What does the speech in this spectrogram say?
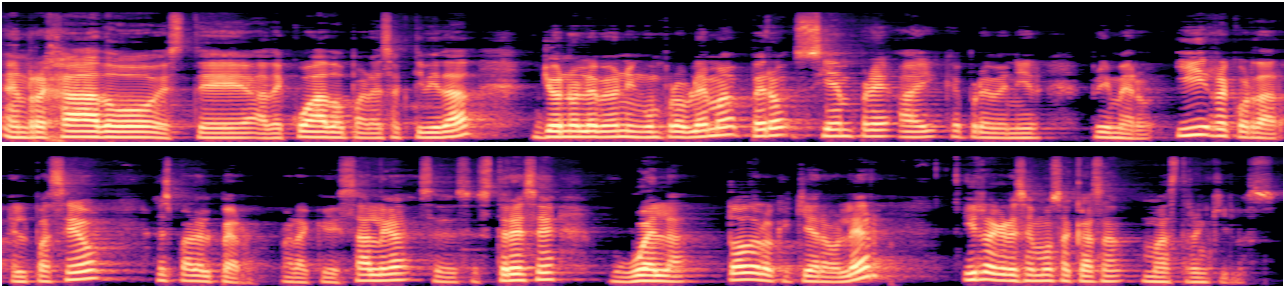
enrejado, esté adecuado para esa actividad, yo no le veo ningún problema, pero siempre hay que prevenir primero. Y recordar, el paseo es para el perro, para que salga, se desestrese, huela todo lo que quiera oler y regresemos a casa más tranquilos.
